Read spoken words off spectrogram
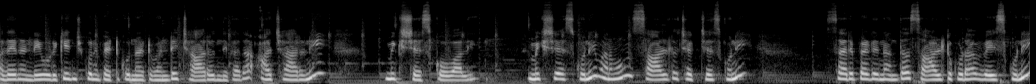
అదేనండి ఉడికించుకుని పెట్టుకున్నటువంటి చారు ఉంది కదా ఆ చారుని మిక్స్ చేసుకోవాలి. మిక్స్ చేసుకుని మనము సాల్ట్ చెక్ చేసుకుని సరిపడినంత సాల్ట్ కూడా వేసుకుని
